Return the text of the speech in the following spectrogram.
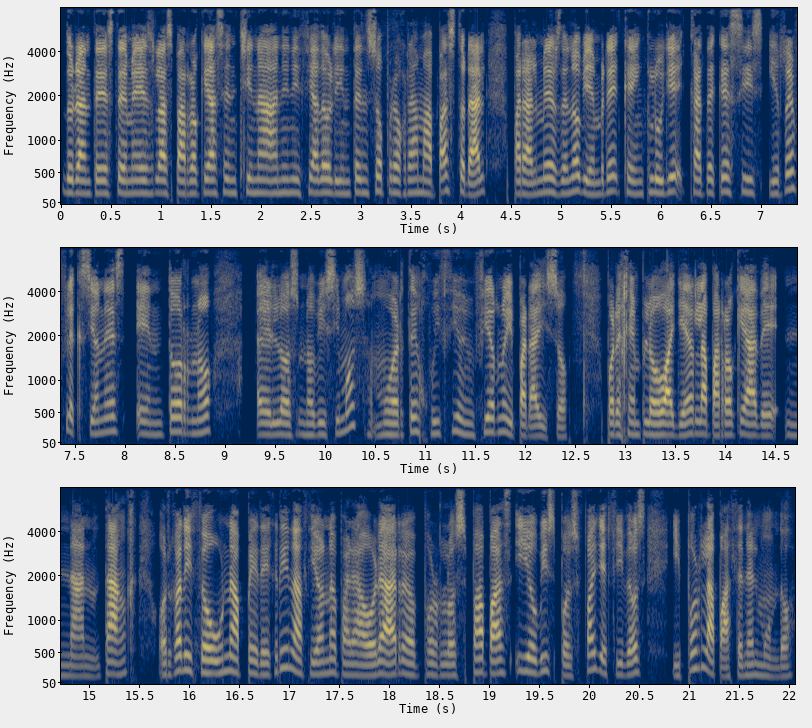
Durante este mes, las parroquias en China han iniciado el intenso programa pastoral para el mes de noviembre que incluye catequesis y reflexiones en torno a los novísimos, muerte, juicio, infierno y paraíso. Por ejemplo, ayer la parroquia de Nantang organizó una peregrinación para orar por los papas y obispos fallecidos y por la paz en el mundo.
